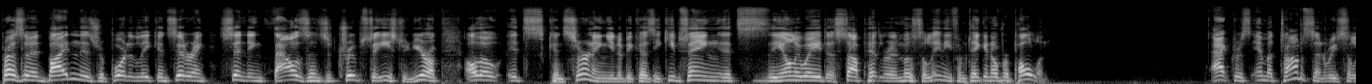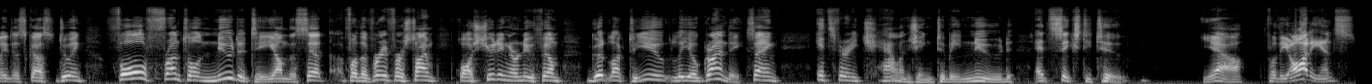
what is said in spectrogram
President Biden is reportedly considering sending thousands of troops to Eastern Europe, although it's concerning, you know, because he keeps saying it's the only way to stop Hitler and Mussolini from taking over Poland. Actress Emma Thompson recently discussed doing full frontal nudity on the set for the very first time while shooting her new film, Good Luck to You, Leo Grande, saying, It's very challenging to be nude at 62. Yeah, for the audience.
